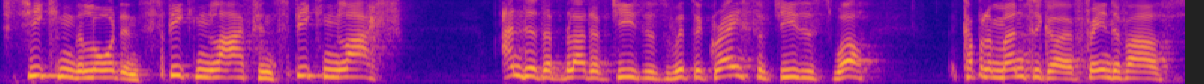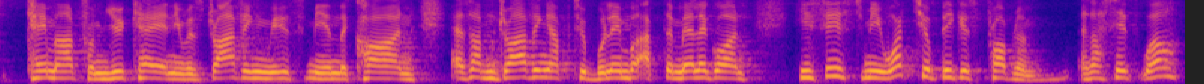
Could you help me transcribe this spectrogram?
seeking the Lord and speaking life and speaking life under the blood of Jesus with the grace of Jesus. Well, a couple of months ago, a friend of ours came out from UK and he was driving with me in the car. And as I'm driving up to Bulembu, up the Melagwan, he says to me, What's your biggest problem? And I said, Well,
